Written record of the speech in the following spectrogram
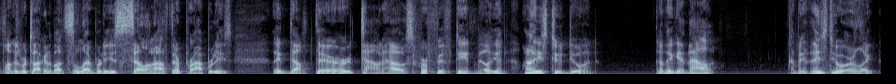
As long as we're talking about celebrities selling off their properties, they dumped their townhouse for 15 million. What are these two doing? Are they getting out? I mean, these two are like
